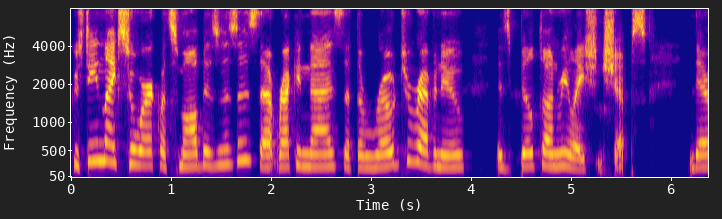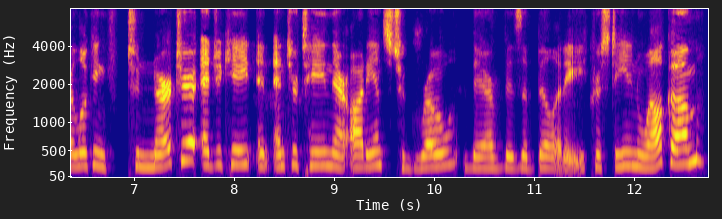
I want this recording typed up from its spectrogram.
Christine likes to work with small businesses that recognize that the road to revenue is built on relationships. They're looking to nurture, educate, and entertain their audience to grow their visibility. Christine, welcome.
